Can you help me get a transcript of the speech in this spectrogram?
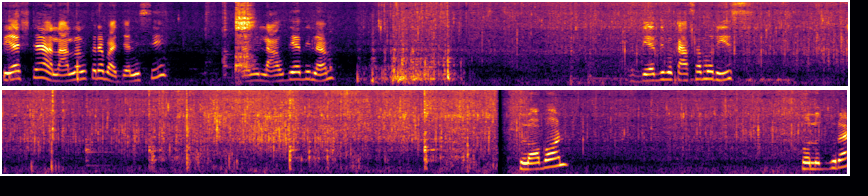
পেঁয়াজটা লাল লাল করে বাজা নিছি। আমি লাউ দিয়া দিলাম। দিয়ে দিব কাঁচামরিচ। লবণ হলুদ গুঁড়া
